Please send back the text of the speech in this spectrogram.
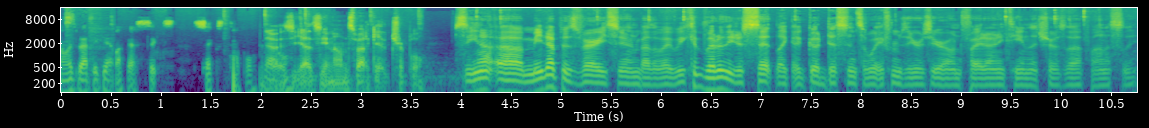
it's about to get like a six six tuple. No, it's- yeah, Xenon's about to get a triple. Xenon, uh, meetup is very soon, by the way. We could literally just sit like a good distance away from zero zero and fight any team that shows up. Honestly.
